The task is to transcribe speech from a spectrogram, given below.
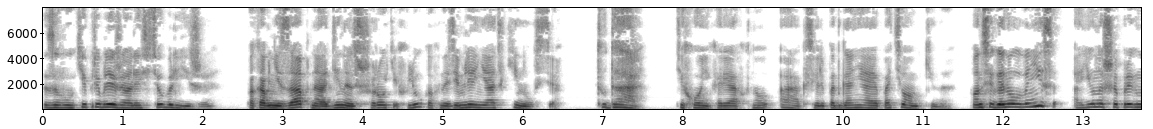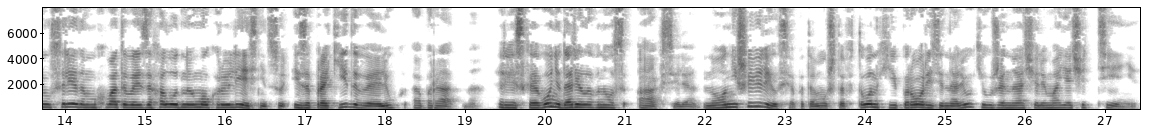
Звуки приближались все ближе, пока внезапно один из широких люков на земле не откинулся. «Туда!» — тихонько рявкнул Аксель, подгоняя Потемкина. Он сиганул вниз, а юноша прыгнул следом, ухватываясь за холодную мокрую лестницу и запрокидывая люк обратно. Резкая вонь ударила в нос Акселя, но он не шевелился, потому что в тонкие прорези на люке уже начали маячить тени.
